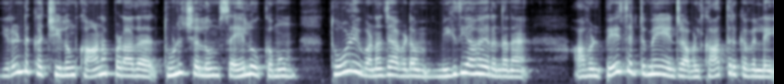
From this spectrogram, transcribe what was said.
இரண்டு கட்சியிலும் காணப்படாத துணிச்சலும் செயலூக்கமும் தோழி வனஜாவிடம் மிகுதியாக இருந்தன. அவன் பேசட்டுமே என்று அவள் காத்திருக்கவில்லை.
